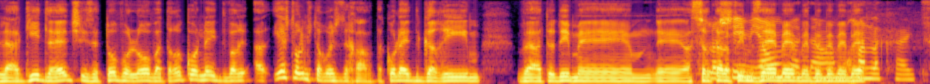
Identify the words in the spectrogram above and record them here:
להגיד לילד שלי זה טוב או לא ואתה רואה כל מיני דברים יש דברים שאתה רואה שזה חרטא כל האתגרים ואתה יודעים אה, אה, עשרת אלפים זה מוכן לקיץ.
